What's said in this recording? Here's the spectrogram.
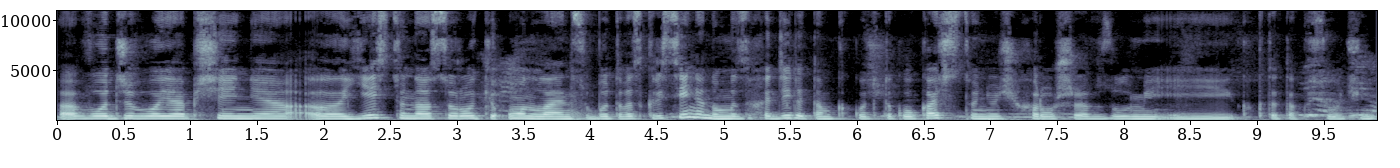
А, Вот, живое общение. Э, Есть у нас уроки онлайн суббота-воскресенье, но мы заходили, там какое-то такое качество не очень хорошее в зуме. И как-то так все очень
